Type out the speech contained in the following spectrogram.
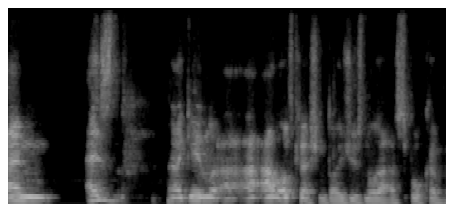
And as, and again, look, I, I I love Christian Doidge, you just know that I've spoken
